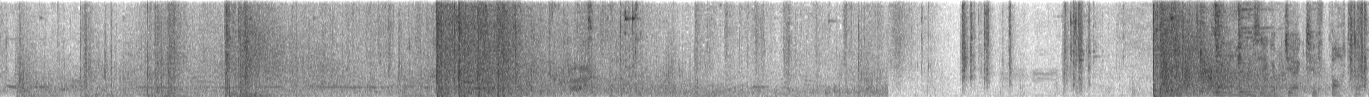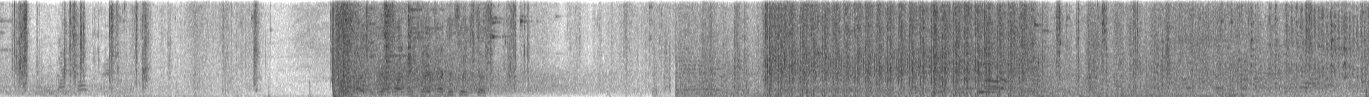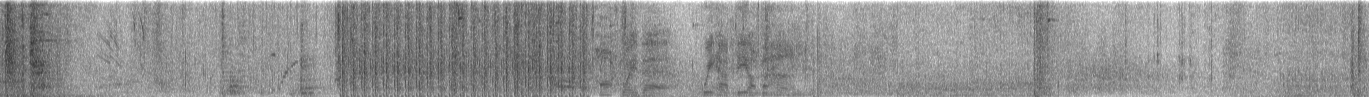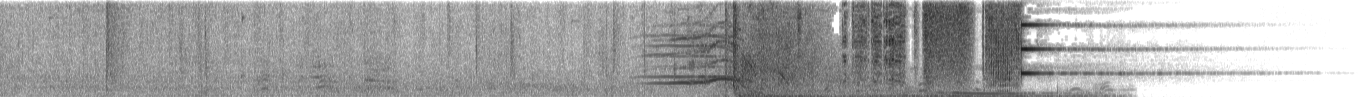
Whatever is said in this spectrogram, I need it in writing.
We are losing objective butter. Feindlicher Sanitäter gesichtet!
